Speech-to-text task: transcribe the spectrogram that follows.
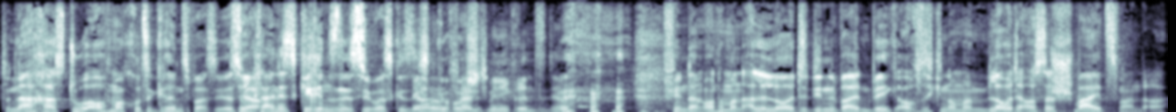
Danach hast du auch mal kurz gegrinst, Basti. Das ist so ein Ja. kleines Grinsen ist übers Gesicht Ja, ein gehuscht. kleines Mini-Grinsen, ja. Vielen Dank auch nochmal an alle Leute, die den weiten Weg auf sich genommen haben. Leute aus der Schweiz waren da.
